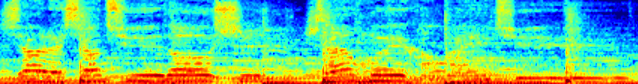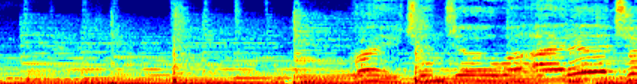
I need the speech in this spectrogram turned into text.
想来想去都是忏悔和委屈。关于郑州，我爱的全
